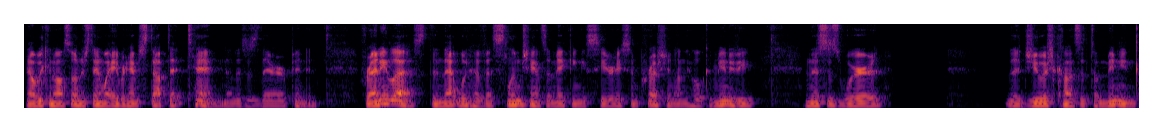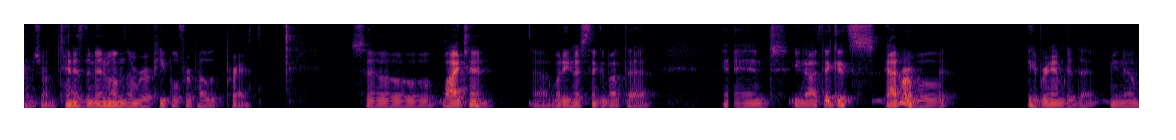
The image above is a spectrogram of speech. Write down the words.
Now we can also understand why Abraham stopped at 10. Now this is their opinion. For any less, then that would have a slim chance of making a serious impression on the whole community. And this is where the Jewish concept of minyan comes from. 10 is the minimum number of people for public prayer. So why 10? Uh, what do you guys think about that? And, you know, I think it's admirable that Abraham did that, you know.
